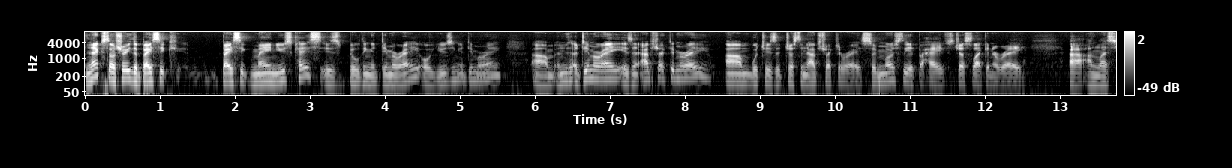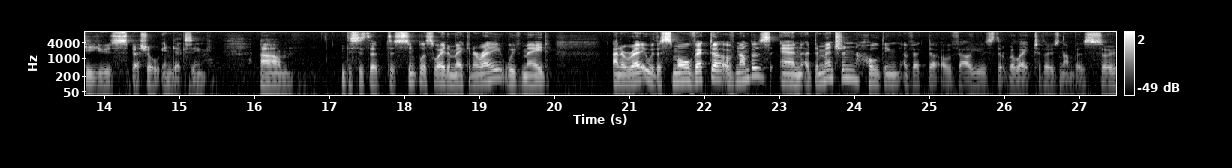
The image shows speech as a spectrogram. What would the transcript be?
next, I'll show you the basic, basic main use case is building a dim array or using a dim array. Um, and a dim array is an abstract dim array, um, which is just an abstract array. So mostly it behaves just like an array, uh, unless you use special indexing. Um, this is the, the simplest way to make an array. We've made an array with a small vector of numbers and a dimension holding a vector of values that relate to those numbers. So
